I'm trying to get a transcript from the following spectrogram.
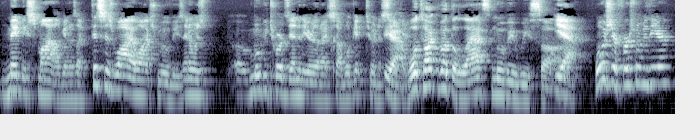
made me smile again. It was like, this is why I watch movies, and it was a movie towards the end of the year that I saw. We'll get to in a second. Yeah, we'll talk about the last movie we saw. yeah. What was your first movie of the year?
